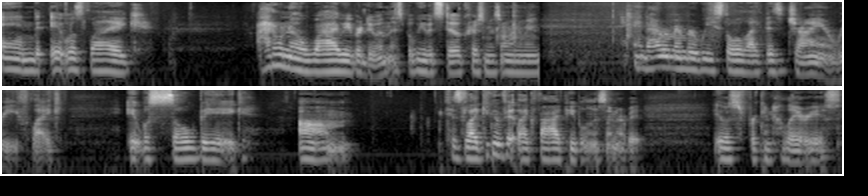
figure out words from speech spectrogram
And it was like I don't know why we were doing this, but we would steal Christmas ornaments. And I remember we stole like this giant wreath. Like it was so big. Um cuz like you can fit like 5 people in the center of it. It was freaking hilarious.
